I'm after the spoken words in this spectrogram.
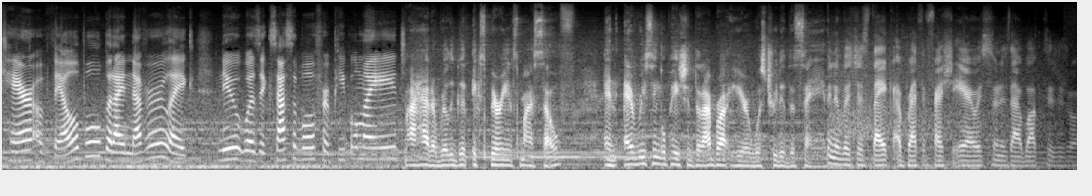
care available, but I never like knew it was accessible for people my age. I had a really good experience myself and every single patient that I brought here was treated the same. And it was just like a breath of fresh air as soon as I walked through the door.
